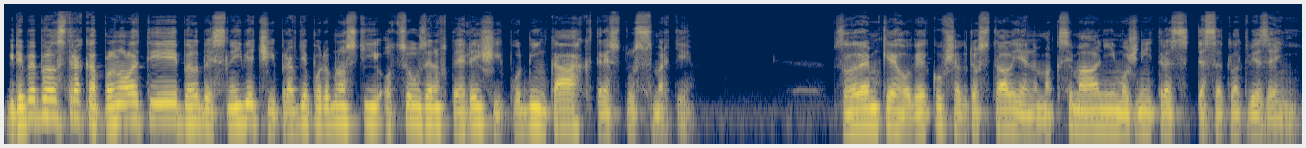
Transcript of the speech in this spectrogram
Kdyby byl Straka plnoletý, byl by s největší pravděpodobností odsouzen v tehdejších podmínkách k trestu smrti. Vzhledem k jeho věku však dostal jen maximální možný trest 10 let vězení.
